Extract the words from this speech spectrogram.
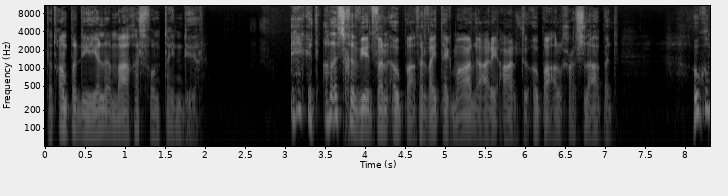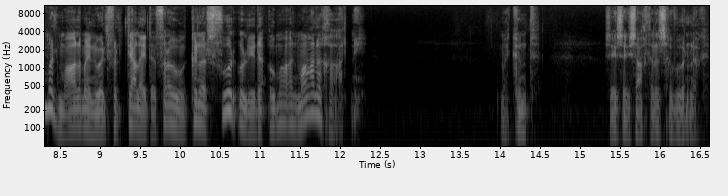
Tot amper die hele Magersfontein deur. Ek het alles geweet van oupa, verwyd ek maar daardie aand toe oupa al gaan slaap het. Hoekom het ma my nooit vertel hy het 'n vrou en kinders voor oorlede ouma en ma gehad nie? My kind, sê sy sagter as gewoonlik.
